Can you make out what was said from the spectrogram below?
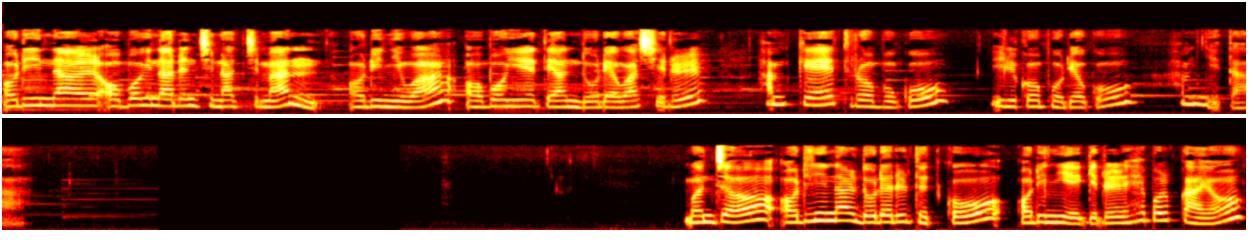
어린이날, 어버이날은 지났지만 어린이와 어버이에 대한 노래와 시를 함께 들어보고 읽어보려고 합니다. 먼저 어린이날 노래를 듣고 어린이 얘기를 해볼까요?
